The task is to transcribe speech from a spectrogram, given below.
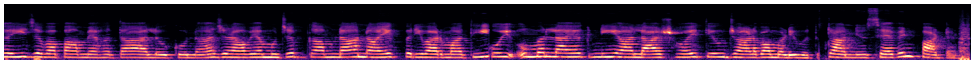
થઈ જવા પામ્યા હતા. આ લોકોના જણાવ્યા મુજબ, ગામના નાયક પરિવારમાંથી કોઈ ઉંમરલાયકની આ લાશ હોય તેવું જાણવા મળ્યું હતું. Star News seven, Patan.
